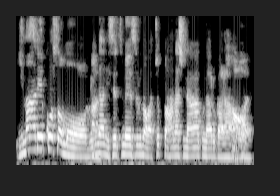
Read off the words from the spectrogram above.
今でこそもうみんなに説明するのがちょっと話長くなるから、はいはい。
